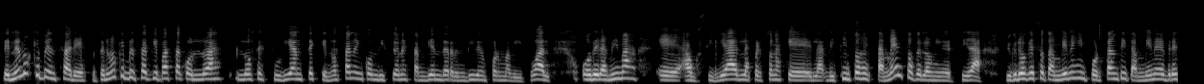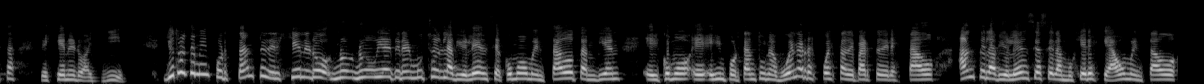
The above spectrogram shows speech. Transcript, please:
tenemos que pensar esto. Tenemos que pensar qué pasa con los, los estudiantes que no están en condiciones también de rendir en forma habitual, o de las mismas auxiliares, las personas que, los distintos estamentos de la universidad. Yo creo que eso también es importante y también hay brechas de género allí. Y otro tema importante del género, no, no me voy a detener mucho en la violencia, cómo ha aumentado también, eh, cómo eh, es importante una buena respuesta de parte del Estado ante la violencia hacia las mujeres, que ha aumentado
